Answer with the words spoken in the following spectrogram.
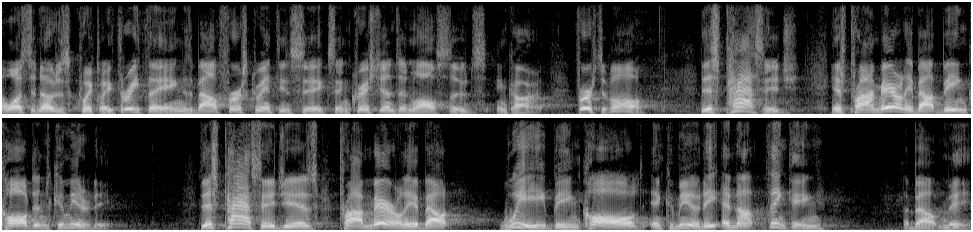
I want us to notice quickly three things about 1 Corinthians 6 and Christians and lawsuits in Corinth. First of all, this passage is primarily about being called into community. This passage is primarily about we being called in community and not thinking about me.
